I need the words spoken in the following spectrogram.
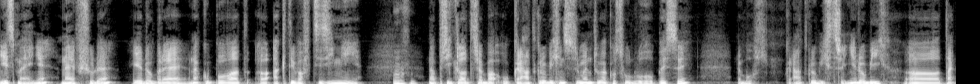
Nicméně, ne všude je dobré nakupovat aktiva v cizí měně. Uh-huh. Například třeba u krátkodobých instrumentů, jako jsou dluhopisy, nebo krátkodobých střednědobých, uh, tak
